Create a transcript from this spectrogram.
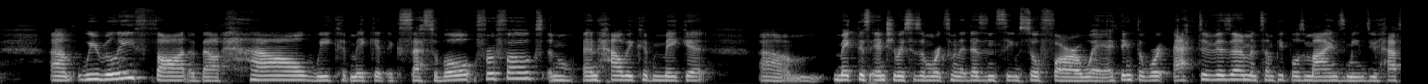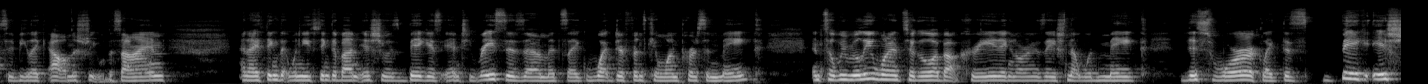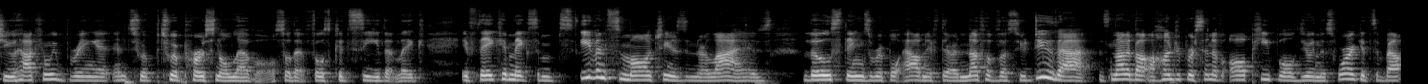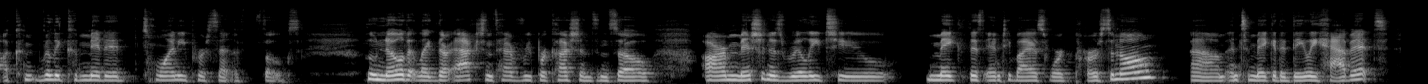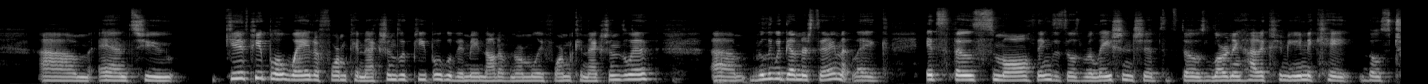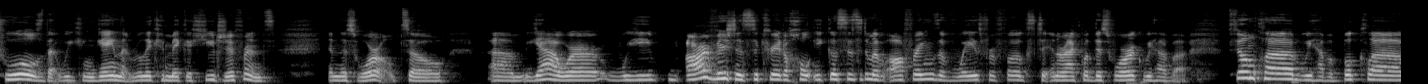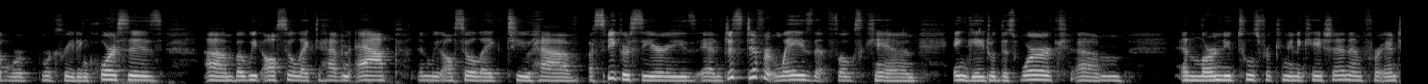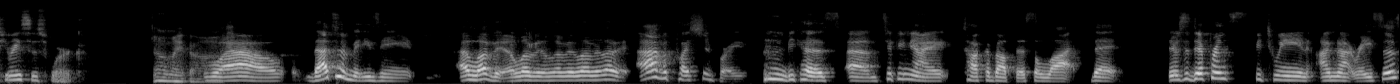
um, we really thought about how we could make it accessible for folks and, and how we could make it um, make this anti-racism work something that doesn't seem so far away. I think the word activism in some people's minds means you have to be like out on the street with a sign. And I think that when you think about an issue as big as anti racism, it's like, what difference can one person make? And so we really wanted to go about creating an organization that would make this work, like this big issue, how can we bring it into a, to a personal level so that folks could see that, like, if they can make some even small changes in their lives, those things ripple out. And if there are enough of us who do that, it's not about 100% of all people doing this work, it's about a com- really committed 20% of folks who know that like their actions have repercussions. And so our mission is really to make this anti-bias work personal um, and to make it a daily habit um, and to give people a way to form connections with people who they may not have normally formed connections with um, really with the understanding that like it's those small things it's those relationships it's those learning how to communicate those tools that we can gain that really can make a huge difference in this world so um, yeah, where we our vision is to create a whole ecosystem of offerings of ways for folks to interact with this work. We have a film club, we have a book club, we're we're creating courses, um, but we'd also like to have an app, and we'd also like to have a speaker series and just different ways that folks can engage with this work um, and learn new tools for communication and for anti-racist work. Oh my god! Wow, that's amazing. I love it. I love it. I love it. I love it. I love it. I have a question for you because um, Tiffany and I talk about this a lot that there's a difference between I'm not racist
